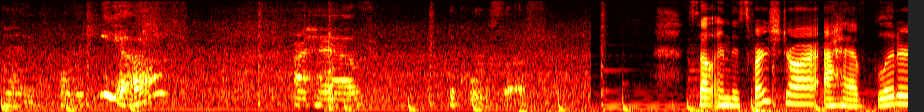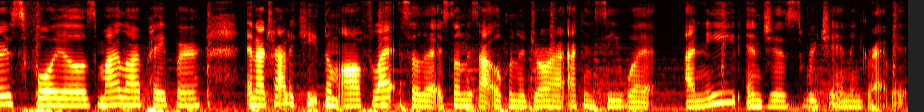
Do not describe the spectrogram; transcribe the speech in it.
And over here, I have the cool stuff. So in this first jar, I have glitters, foils, mylar paper, and I try to keep them all flat so that as soon as I open the jar, I can see what I need and just reach in and grab it.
